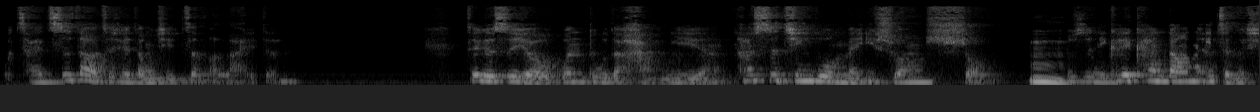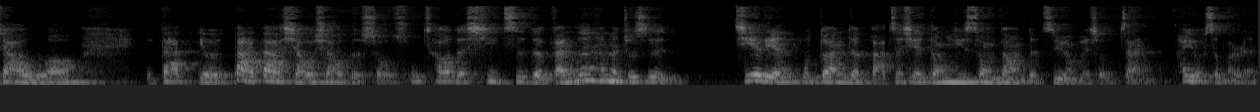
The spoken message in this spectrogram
我才知道这些东西怎么来的。这个是有温度的行业，它是经过每一双手，嗯，就是你可以看到那一整个下午哦，有大有大大小小的手，粗糙的、细致的，反正他们就是。接连不断的把这些东西送到你的资源回收站，他有什么人？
